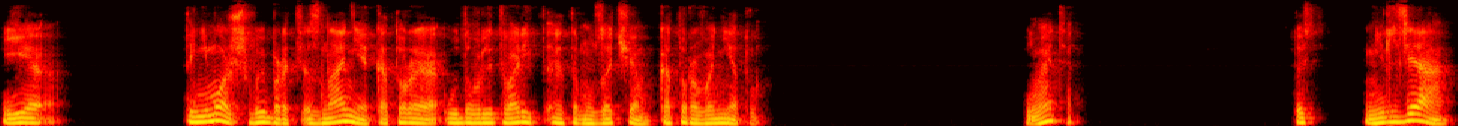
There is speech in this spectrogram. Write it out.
И ты не можешь выбрать знание, которое удовлетворит этому зачем, которого нету. Понимаете? То есть нельзя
